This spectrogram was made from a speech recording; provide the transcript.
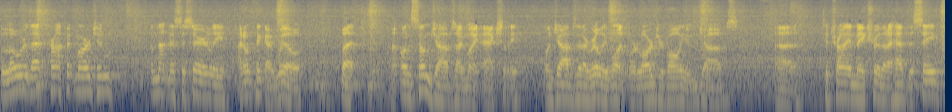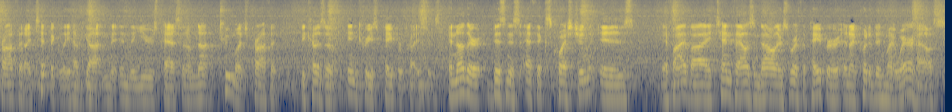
lower that profit margin I'm not necessarily, I don't think I will, but uh, on some jobs I might actually, on jobs that I really want or larger volume jobs, uh, to try and make sure that I have the same profit I typically have gotten in the years past and I'm not too much profit because of increased paper prices. Another business ethics question is if I buy $10,000 worth of paper and I put it in my warehouse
